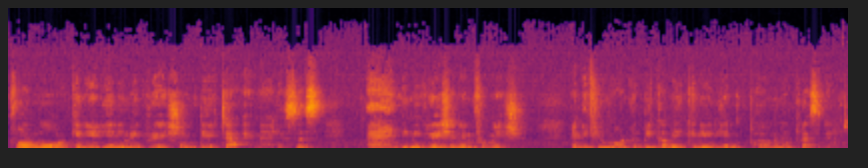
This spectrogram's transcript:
for more Canadian immigration data analysis and immigration information. And if you want to become a Canadian permanent resident,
